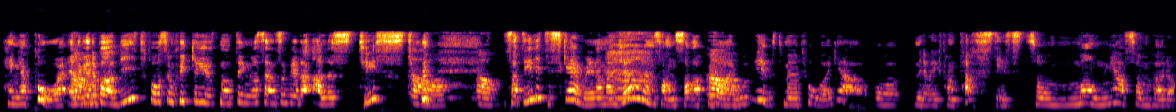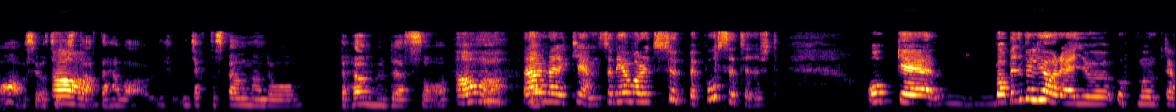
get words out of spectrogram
hänga på? Eller Ja. är det bara vi två som skickar ut någonting och sen så blir det alldeles tyst? Ja, ja. Så det är lite scary när man gör en sån sak och bara går ut med en fråga. Och, men det var ju fantastiskt. Så många som hörde av sig och tyckte att det här var liksom jättespännande och behövdes. Och, Ja, Ja. verkligen. Så det har varit superpositivt. Och eh, vad vi vill göra är ju uppmuntra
